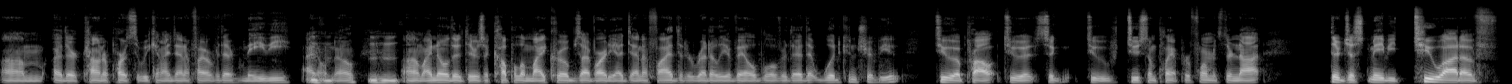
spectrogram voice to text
Um, are there counterparts that we can identify over there? Maybe I don't know. hmm Um, I know that there's a couple of microbes I've already identified that are readily available over there that would contribute to a pro to a to to some plant performance. They're not. They're just maybe two out of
